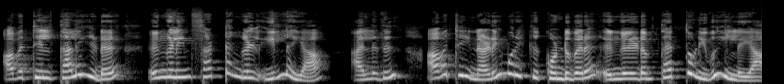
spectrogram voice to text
அவற்றில் தலையிட எங்களின் சட்டங்கள் இல்லையா? அல்லது அவற்றை நடைமுறைக்கு கொண்டுவர எங்களிடம் தத்துணிவு இல்லையா?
